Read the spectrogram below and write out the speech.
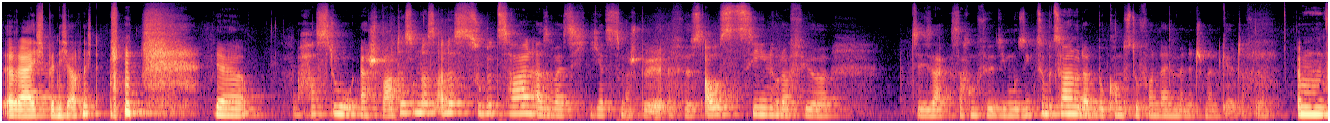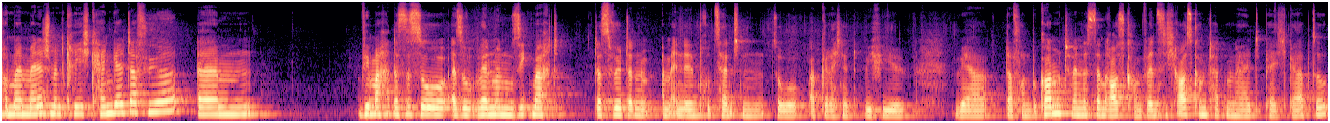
reich bin ich auch nicht. ja. Hast du Erspartes, um das alles zu bezahlen? Also weiß ich jetzt zum Beispiel fürs Ausziehen oder für die Sachen für die Musik zu bezahlen oder bekommst du von deinem Management Geld dafür? Ähm, von meinem Management kriege ich kein Geld dafür. Ähm, wir machen, das ist so, also wenn man Musik macht, das wird dann am Ende in Prozenten so abgerechnet, wie viel wer davon bekommt, wenn es dann rauskommt. Wenn es nicht rauskommt, hat man halt Pech gehabt. So.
